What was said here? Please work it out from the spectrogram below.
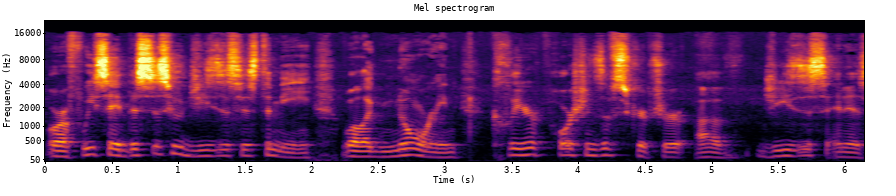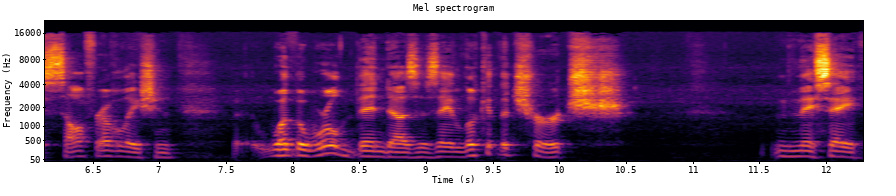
or if we say this is who Jesus is to me, while ignoring clear portions of Scripture of Jesus and his self revelation, what the world then does is they look at the church and they say,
